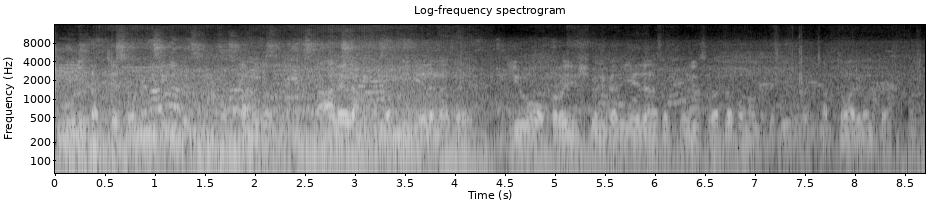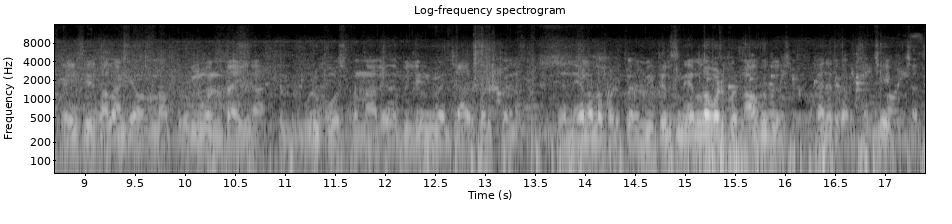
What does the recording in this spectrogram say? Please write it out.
వచ్చి ఊరు టచ్ చేసి మీటింగ్లు పెట్టాను వస్తాను రాలేదనుకుంటే మీకు ఏదైనా సరే ఈ ఒక్కరోజు ఇష్యూ అని కాదు ఏదైనా సరే పోలీసు వారితో పని ఉంటుంది. చట్టం అది కనుక. దయచేసి అలాంటి ఏమైనా పురుగుల మంది తాగినా ఉరి పోసుకున్నా లేదా బిల్డింగ్ మీద జారి పడిపోయినా లేదా నీళ్ళలో పడిపోయినా మీకు తెలిసి నీళ్ళలో పడిపోయినా నాకు తెలుసు కానీ అది కరెక్ట్ టచ్ చేయించాలి?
